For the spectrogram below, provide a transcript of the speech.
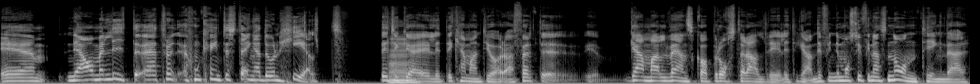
Eh, ja, men lite, jag tror, hon kan ju inte stänga dörren helt. Det tycker Mm. jag är lite, det kan man inte göra. För att eh, gammal vänskap rostar aldrig lite grann. Det, det måste ju finnas någonting där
